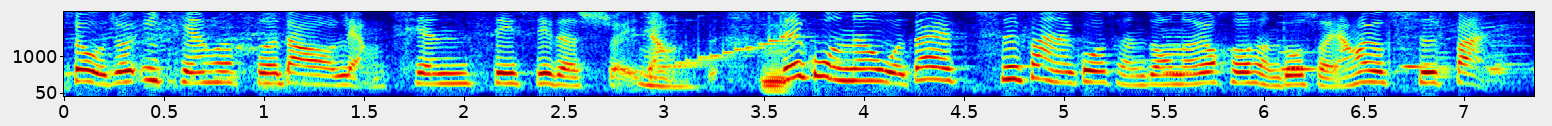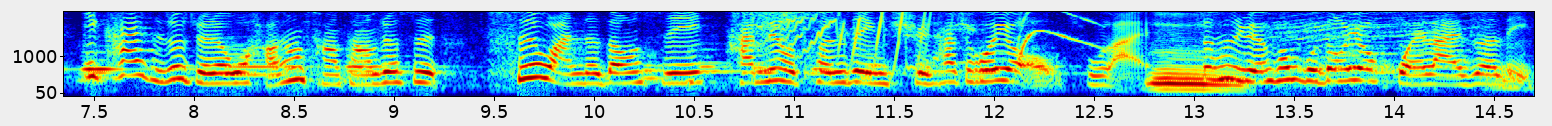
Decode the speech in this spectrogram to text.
所以我就一天会喝到两千 CC 的水这样子。结果呢，我在吃饭的过程中呢又喝很多水，然后又吃饭。一开始就觉得我好像常常就是吃完的东西还没有吞进去，它就会又呕出来，嗯就是原封不动又回来这里。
